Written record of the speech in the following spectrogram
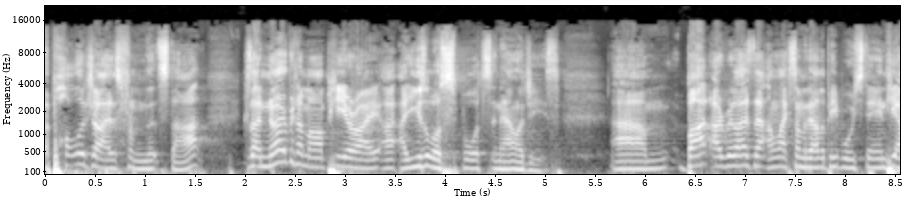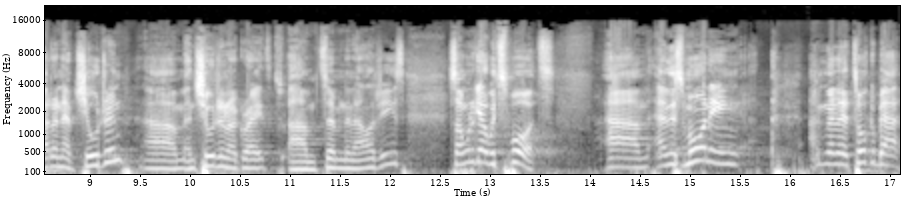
apologize from the start because I know every time I'm up here, I, I, I use a lot of sports analogies. Um, but I realize that unlike some of the other people who stand here, I don't have children, um, and children are great um, sermon analogies. So I'm going to go with sports. Um, and this morning, I'm going to talk about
